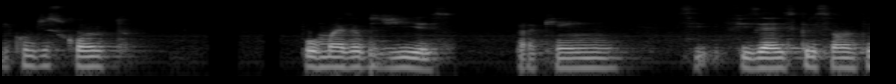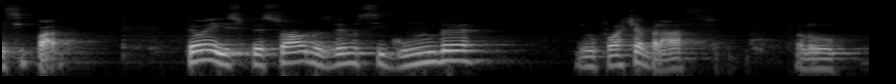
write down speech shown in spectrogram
e com desconto por mais alguns dias para quem fizer a inscrição antecipada. Então é isso, pessoal. Nos vemos segunda e um forte abraço. Falou.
